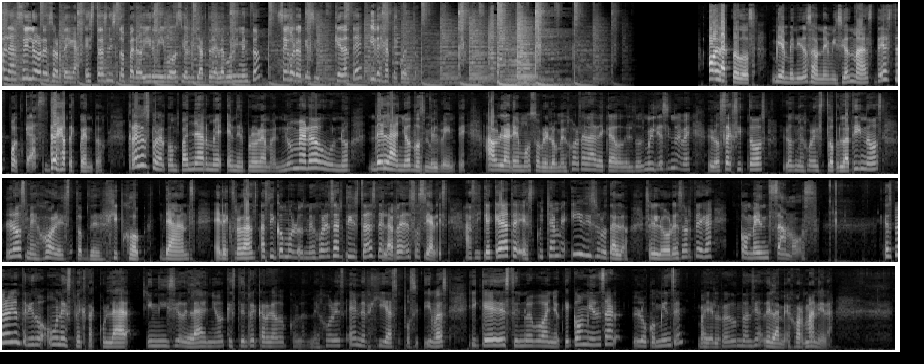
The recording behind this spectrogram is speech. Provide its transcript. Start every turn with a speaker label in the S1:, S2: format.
S1: Hola, soy Lourdes Ortega. ¿Estás listo para oír mi voz y olvidarte del aburrimiento? Seguro que sí. Quédate y déjate cuento. Hola a todos, bienvenidos a una emisión más de este podcast Déjate cuento. Gracias por acompañarme en el programa número uno del año 2020. Hablaremos sobre lo mejor de la década del 2019, los éxitos, los mejores top latinos, los mejores top del hip hop, dance, electrodance, así como los mejores artistas de las redes sociales. Así que quédate, escúchame y disfrútalo. Soy Lourdes Ortega, comenzamos. Espero hayan tenido un espectacular inicio del año, que estén recargados con las mejores energías positivas y que este nuevo año que comienza, lo comiencen, vaya la redundancia, de la mejor manera.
